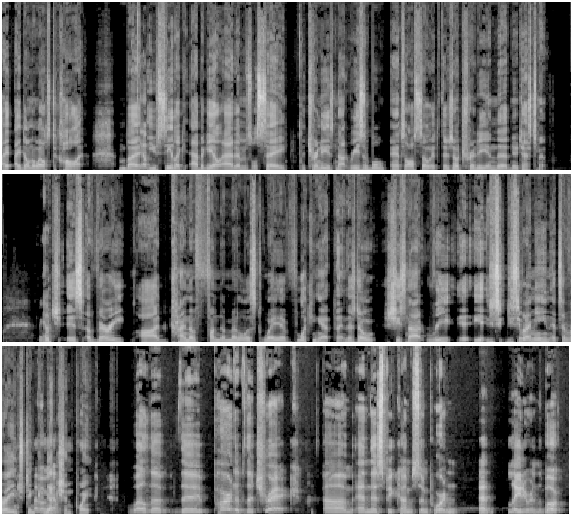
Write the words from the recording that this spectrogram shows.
I I don't know what else to call it, but yep. you see, like Abigail Adams will say the Trinity is not reasonable, and it's also it, there's no Trinity in the New Testament. Yep. Which is a very odd kind of fundamentalist way of looking at things. There's no, she's not re. You, you see what I mean? It's a very interesting oh, connection yeah. point. Well, the the part of the trick, um, and this becomes important at, later in the book,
